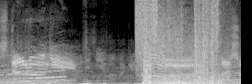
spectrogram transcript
С дороги! Вашу!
